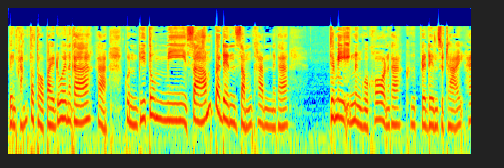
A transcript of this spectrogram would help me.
เป็นครั้งต่อ ๆ ไปด้วยนะคะค่ะ คุณพี่ตุ้มมีสามประเด็นสำคัญนะคะ จะมีอีกหนึ่งหัวข้อนะคะ คือประเด็นสุดท้ายให้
